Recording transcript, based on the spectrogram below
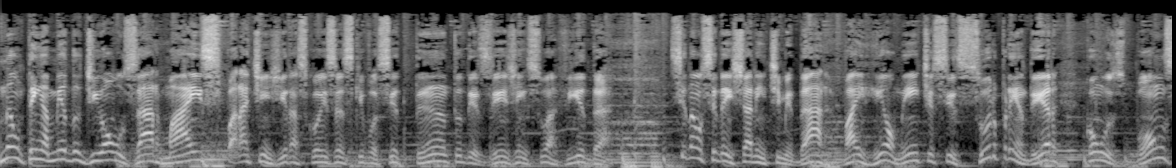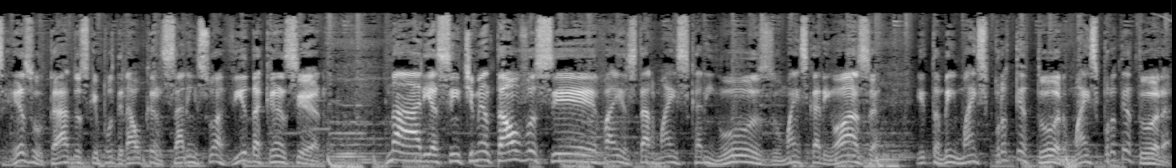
Não tenha medo de ousar mais para atingir as coisas que você tanto deseja em sua vida. Se não se deixar intimidar, vai realmente se surpreender com os bons resultados que poderá alcançar em sua vida, Câncer. Na área sentimental, você vai estar mais carinhoso, mais carinhosa e também mais protetor, mais protetora.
